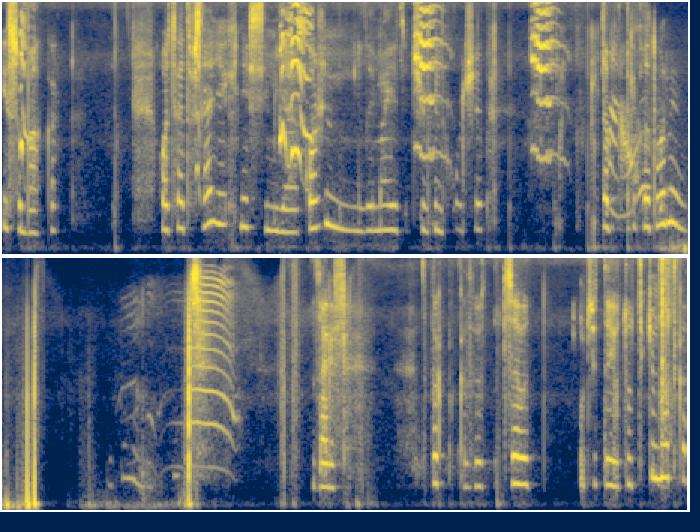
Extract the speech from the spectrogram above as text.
і собака. Оце вся їхня сім'я. Кожен займається чим він хоче. Там, наприклад, вони. Зараз тепер показую. Це от у дітей отут кімнатка,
